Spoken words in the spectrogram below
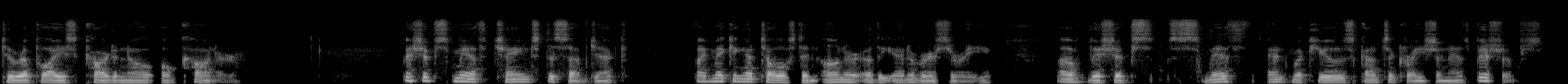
to replace Cardinal O'Connor. Bishop Smith changed the subject by making a toast in honor of the anniversary of Bishops Smith and McHugh's consecration as bishops.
